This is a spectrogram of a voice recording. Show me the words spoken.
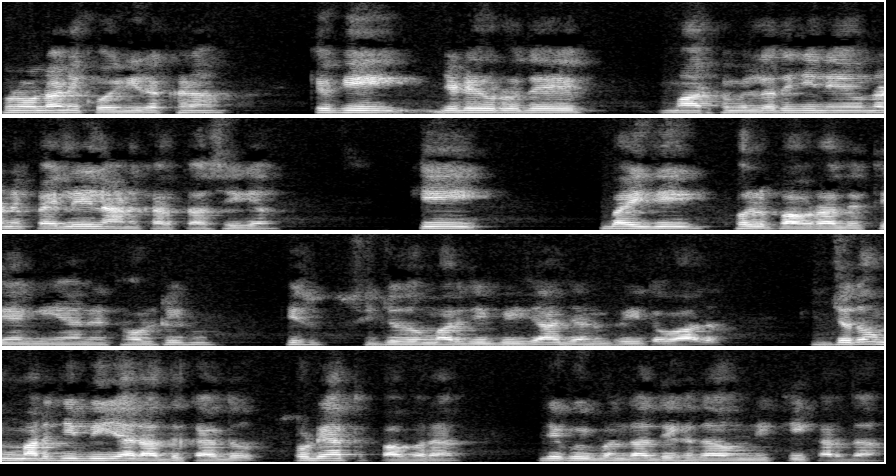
ਹੁਣ ਉਹਨਾਂ ਨੇ ਕੋਈ ਨਹੀਂ ਰੱਖਣਾ, ਕਿਉਂਕਿ ਜਿਹੜੇ ਉਰੋਂ ਦੇ ਮਾਰਕ ਮਿਲਰ ਜੀ ਨੇ, ਉਹਨਾਂ ਨੇ ਪਹਿਲੇ ਹੀ ਐਲਾਨ ਕਰਤਾ ਸੀਗਾ ਕਿ ਬਾਈ ਜੀ ਫੁੱਲ ਪਾਵਰਾਂ ਦਿੱਤੀਆਂ ਗਈਆਂ ਨੇ ਅਥਾਰਟੀ ਨੂੰ ਕਿ ਤੁਸੀਂ ਜਦੋਂ ਮਰਜ਼ੀ ਵੀਜ਼ਾ ਜਨਵਰੀ ਤੋਂ ਬਾਅਦ, ਜਦੋਂ ਮਰਜ਼ੀ ਵੀਜ਼ਾ ਰੱਦ ਕਰ ਦਿਓ, ਤੁਹਾਡੇ ਹੱਥ ਪਾਵਰ ਆ, ਜੇ ਕੋਈ ਬੰਦਾ ਦਿਖਦਾ ਉਹ ਨਿੱਕੀ ਕਰਦਾ।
